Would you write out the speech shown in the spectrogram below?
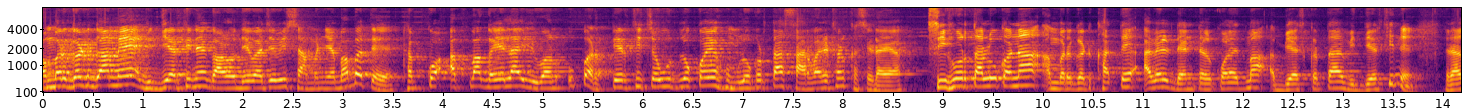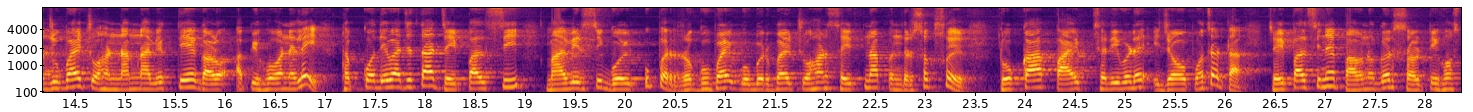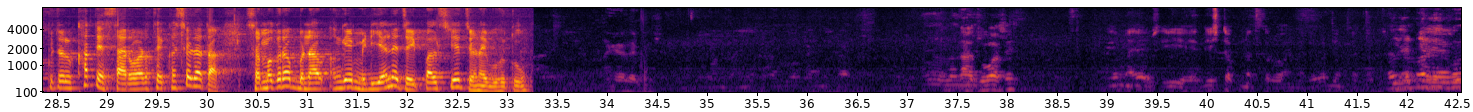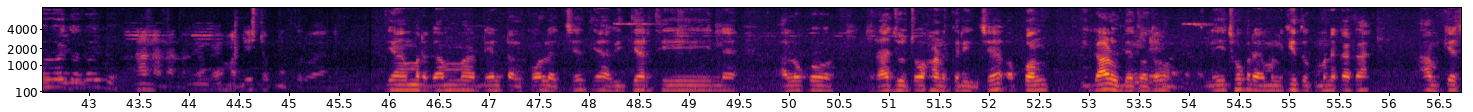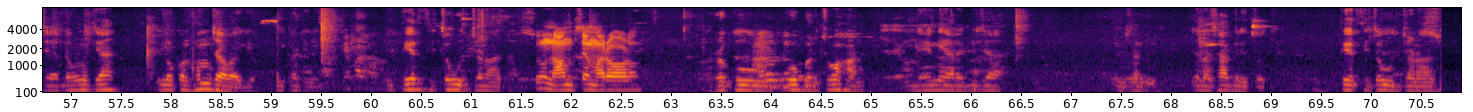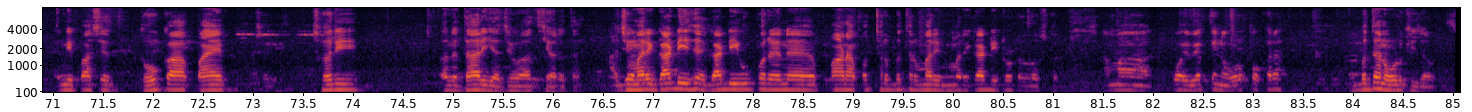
અમરગઢ ગામે વિદ્યાર્થીને ગાળો દેવા જેવી સામાન્ય બાબતે ઠપકો આપવા ગયેલા યુવાન ઉપર તેરથી ચૌદ લોકોએ હુમલો કરતા સારવાર હેઠળ ખસેડાયા. સિહોર તાલુકાના અમરગઢ ખાતે આવેલ ડેન્ટલ કોલેજમાં અભ્યાસ કરતા વિદ્યાર્થીને રાજુભાઈ ચૌહાણ નામના વ્યક્તિએ ગાળો આપી હોવાને લઈ ઠપકો દેવા જતા જયપાલસિંહ, મહાવીરસિંહ ગોયલ ઉપર રઘુભાઈ ગોબરભાઈ ચૌહાણ સહિતના પંદર શખ્સોએ ધોકા, પાઇપ, છરી વડે ઈજાઓ પહોંચાડતા જયપાલસિંહને ભાવનગર સર્ટી હોસ્પિટલ ખાતે સારવારથી ખસેડાતા સમગ્ર બનાવ અંગે મીડિયાને જયપાલસિંહે જણાવ્યું હતું. ત્યાં અમારા ગામમાં ડેન્ટલ કોલેજ છે. ત્યાં વિદ્યાર્થીને આ લોકો રાજુ ચૌહાણ કરીને છે, અપંગ. એ ગાળું દેતો હતો. એટલે એ છોકરાએ મને કીધું કે, મને કાકા આમ કે છે, એટલે હું ત્યાં એ લોકોને સમજાવા ગયો. એ કાઢીને એ તેરથી ચૌદ જણા હતા. શું નામ છે મારો વાળો રઘુ ગોબર ચૌહાણ અને એની હારે બીજા એના સાગરીતો તેરથી ચૌદ જણા હતા. એની પાસે ધોકા પાઇપ છરી અને ધારિયા જેવા હથિયાર હતા. હજી મારી ગાડી છે ગાડી ઉપર એને પાણા પથ્થર પથ્થર મારીને મારી ગાડી ટોટલ લોસ કરી દીધી આમાં કોઈ વ્યક્તિને ઓળખો ખરા? બધાને ઓળખી જાવ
